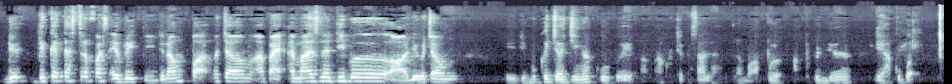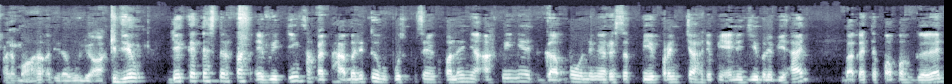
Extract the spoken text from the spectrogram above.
dia dia catastrophize everything. Dia nampak macam apa Amazon tiba ah dia macam eh dia buka judging aku eh aku cakap salah. Alamak apa apa benda? Eh aku buat alamak dia dah mula. Ah dia dia catastrophize everything sampai tahap benda tu berpusing-pusing kepalanya akhirnya gabung dengan resepi perencah dia punya energi berlebihan sebab kata papa girl kan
